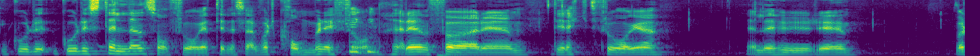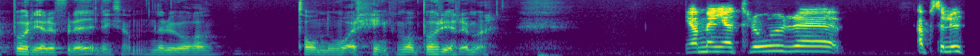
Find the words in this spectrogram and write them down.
Går det, går det ställa en sån fråga till dig? Så här, vart kommer det ifrån? Mm. Är det en för eh, direkt fråga? Eller hur... Eh, vart började det för dig liksom, när du var tonåring? Vad började det med? Ja, men jag tror eh, absolut.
